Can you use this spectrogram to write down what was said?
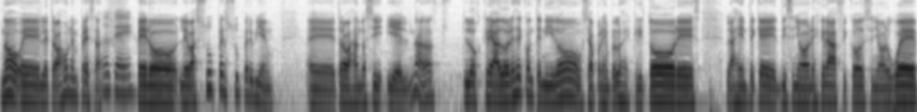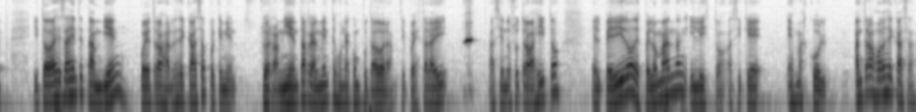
No, eh, le trabaja a una empresa Ok. pero le va súper, súper bien eh, trabajando así. Y él, nada, los creadores de contenido, o sea, por ejemplo, los escritores, la gente que, diseñadores gráficos, diseñador web, y toda esa gente también puede trabajar desde casa porque su herramienta realmente es una computadora y puede estar ahí haciendo su trabajito, el pedido, después lo mandan y listo. Así que es más cool. ¿Han trabajado desde casa?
